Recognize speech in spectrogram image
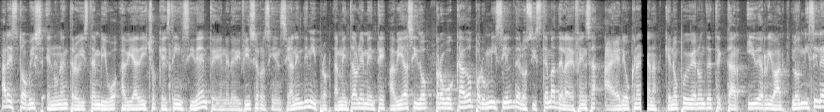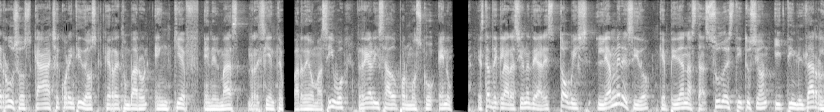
Arestovich, en una entrevista en vivo, había dicho que este incidente en el edificio residencial en Dnipro, lamentablemente, había sido provocado por un misil de los sistemas de la defensa aérea ucraniana que no pudieron detectar y derribar los misiles rusos KH-42 que retumbaron en Kiev en el más reciente bombardeo masivo realizado por Moscú en Ucrania. Estas declaraciones de Arestovich le han merecido que pidan hasta su destitución y tildarlo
